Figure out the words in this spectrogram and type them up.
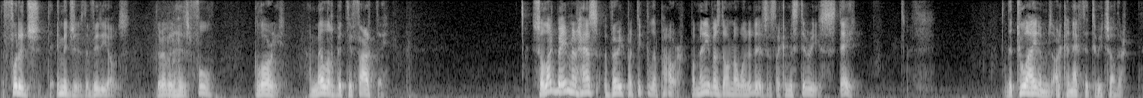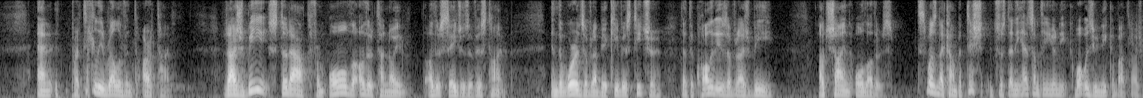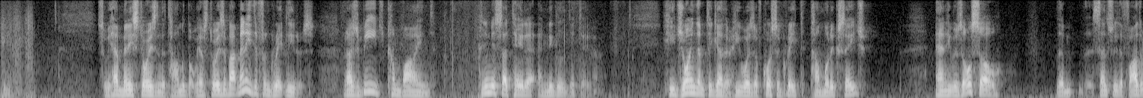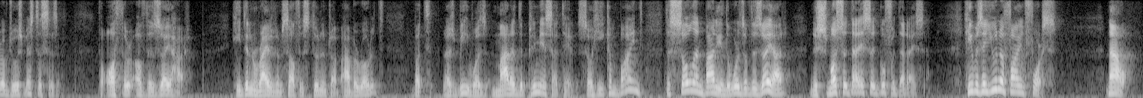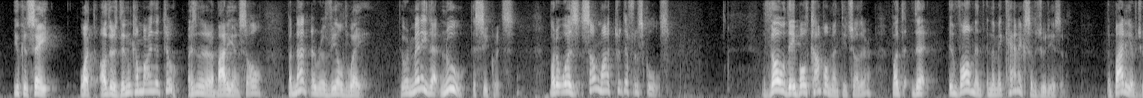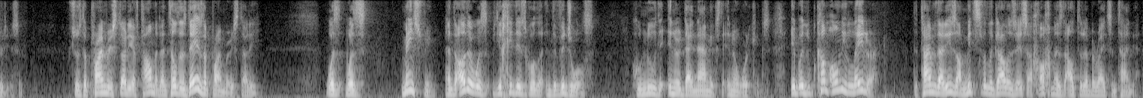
the footage, the images, the videos. The Rebbe in his full glory. Hamelech betifarte. So Lag BaOmer has a very particular power, but many of us don't know what it is. It's like a mysterious day. The two items are connected to each other, and particularly relevant to our time. Rashbi stood out from all the other Tanoim, the other sages of his time, in the words of Rabbi Akiva's teacher, that the qualities of Rashbi outshined all others. This wasn't a competition, it's just that he had something unique. What was unique about Rashbi? So we have many stories in the Talmud, but we have stories about many different great leaders. Rashbi combined Pnimis and Nigel Datera. He joined them together. He was, of course, a great Talmudic sage, and he was also the, essentially the father of Jewish mysticism, the author of the Zohar. He didn't write it himself, his student Rab Abba wrote it, but Rashbi was Mara de Pnimius So he combined the soul and body, in the words of the Zohar, Nishmosa Daraisa, Gufa Daraisa. He was a unifying force. Now, you could say, what, others didn't combine the two? Isn't it a body and soul? But not in a revealed way. There were many that knew the secrets, but it was somewhat two different schools. Though they both complement each other, but the involvement in the mechanics of Judaism, the body of Judaism, which was the primary study of Talmud until this day is the primary study, was, was mainstream. And the other was Yechides Gula, individuals who knew the inner dynamics, the inner workings. It would come only later the time of the Arizal, mitzvah legal is as the Alter Rebbe writes in Tanya.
